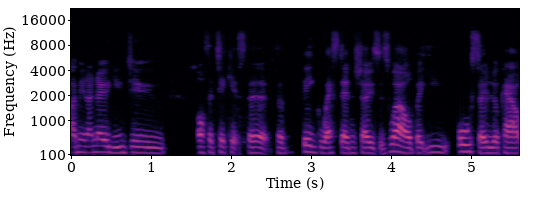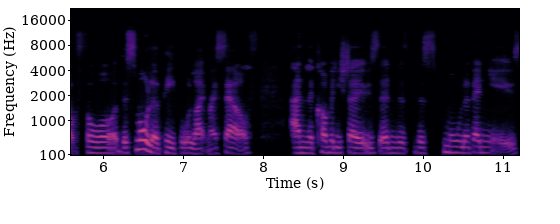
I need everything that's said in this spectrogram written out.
I mean, I know you do offer tickets for for big West End shows as well, but you also look out for the smaller people like myself and the comedy shows and the, the smaller venues.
